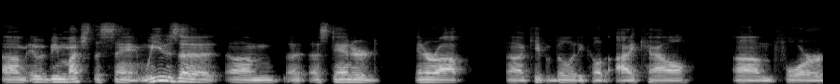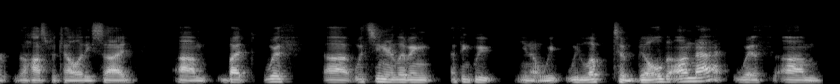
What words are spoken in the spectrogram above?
um, it would be much the same. We use a um, a, a, standard interop uh, capability called iCal um, for the hospitality side. Um, but with uh, with senior living, I think we you know we we look to build on that with um,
